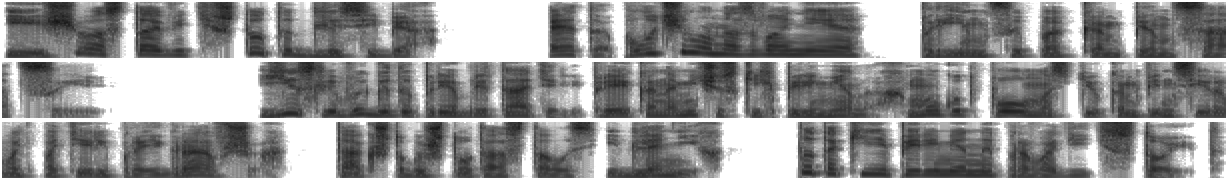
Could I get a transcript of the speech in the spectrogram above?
и еще оставить что-то для себя. Это получило название принципа компенсации. Если выгодоприобретатели при экономических переменах могут полностью компенсировать потери проигравших, так чтобы что-то осталось и для них, то такие перемены проводить стоит.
